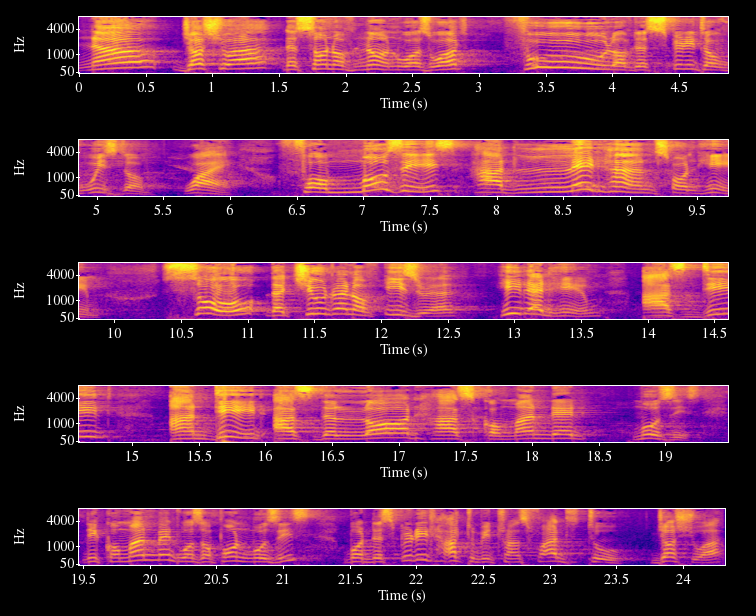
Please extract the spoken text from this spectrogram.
Now, Joshua, the son of Nun, was what? Full of the spirit of wisdom. Why? For Moses had laid hands on him. So the children of Israel heeded him as did and did as the Lord has commanded Moses. The commandment was upon Moses, but the Spirit had to be transferred to Joshua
